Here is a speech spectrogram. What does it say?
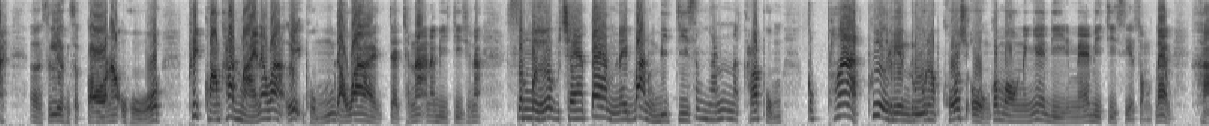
นะเออเรื่องสกอร์นะโอ้โห พลิกความคาดหมายนะว่า เอ้ย ผมเดาว่าจะชนะนะ BG ชนะ เสมอแชร์แต้มในบ้านของ BG ซะงงั้นนะครับผมก็พลาดเพื่อเรียนรู้นะครับโคชโอ่งก็มองในแง่ดีแม้ BG เสีย 2 แต้มขา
